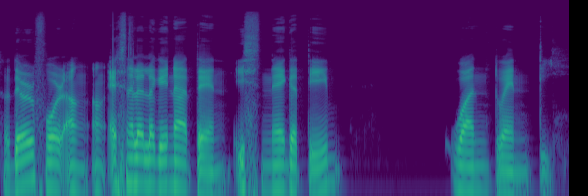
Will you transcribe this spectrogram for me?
So, therefore, ang, ang S na lalagay natin is negative 120.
